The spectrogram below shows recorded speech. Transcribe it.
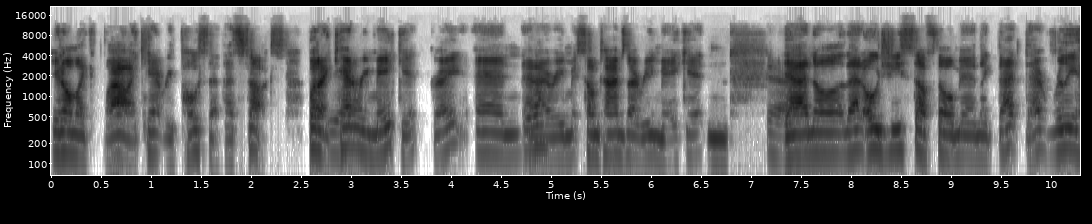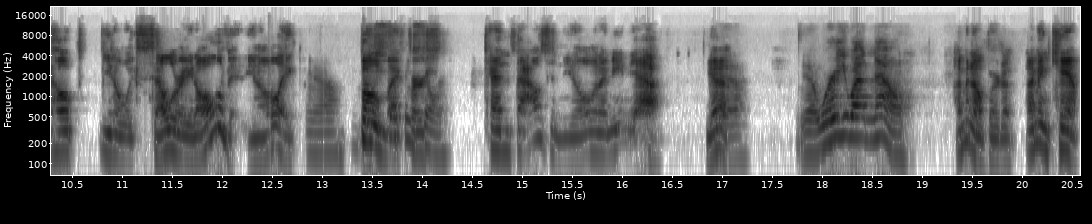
You know, I'm like, wow, I can't repost that. That sucks. But I can remake it, right? And and I remake. Sometimes I remake it, and Yeah. yeah, no, that OG stuff though, man, like that that really helped. You know, accelerate all of it. You know, like Yeah. boom, my first stone. ten thousand. You know what I mean? Yeah, yeah. yeah. Yeah. Where are you at now? I'm in Alberta. I'm in camp.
